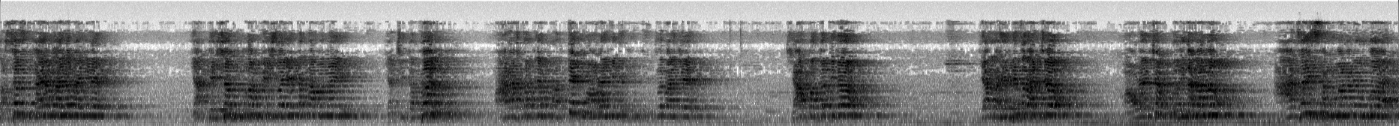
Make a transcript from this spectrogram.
तसंच कायम राहिलं पाहिजे. या देशात पुन्हा पेशवा येता कामा नाही याची दखल ज्या पद्धतीनं या रयतेचं राज्य मावळ्यांच्या बलिदानानं आजही सन्मानाने उभं आहे.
